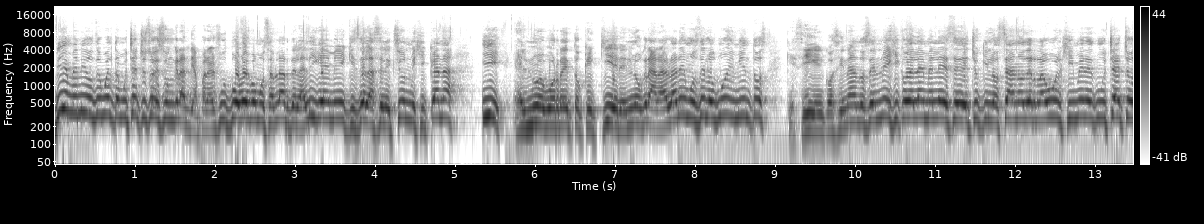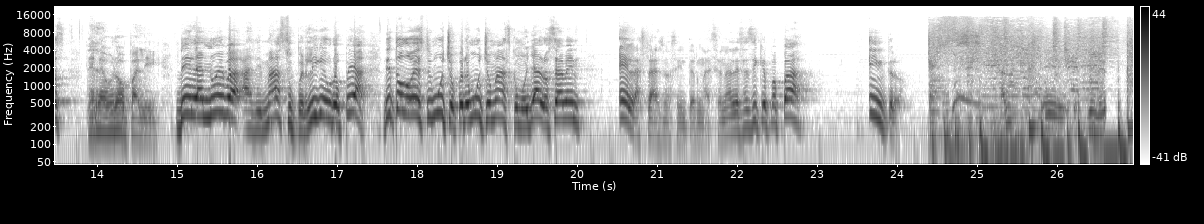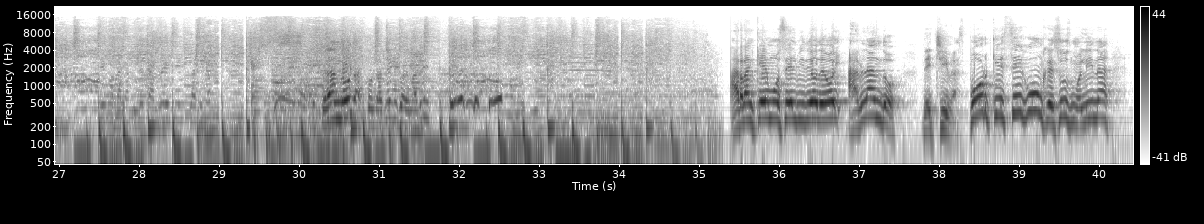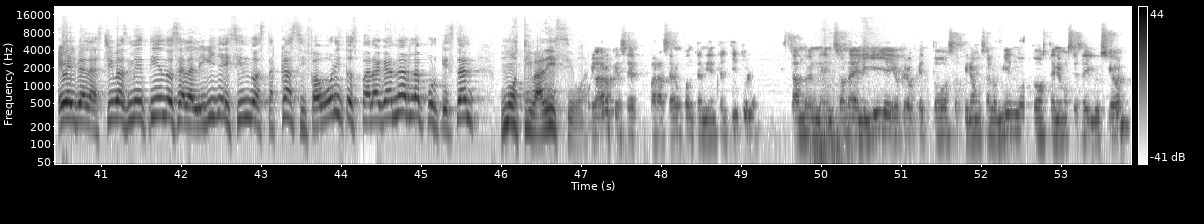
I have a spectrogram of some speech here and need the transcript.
Bienvenidos de vuelta muchachos, hoy es un gran día para el fútbol, hoy vamos a hablar de la Liga MX, de la selección mexicana y el nuevo reto que quieren lograr. Hablaremos de los movimientos que siguen cocinándose en México, de la MLS, de Chucky Lozano, de Raúl Jiménez muchachos, de la Europa League, de la nueva, además, Superliga Europea, de todo esto y mucho, pero mucho más, como ya lo saben, en las páginas internacionales. Así que papá, intro. Esperando contra Atlético de Madrid. Arranquemos el video de hoy hablando de Chivas, porque según Jesús Molina, él ve a las Chivas metiéndose a la liguilla y siendo hasta casi favoritos para ganarla porque están motivadísimos. Claro que ser, para ser un contendiente al título, estando en, zona de liguilla, yo creo que todos aspiramos a lo mismo, todos tenemos esa ilusión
